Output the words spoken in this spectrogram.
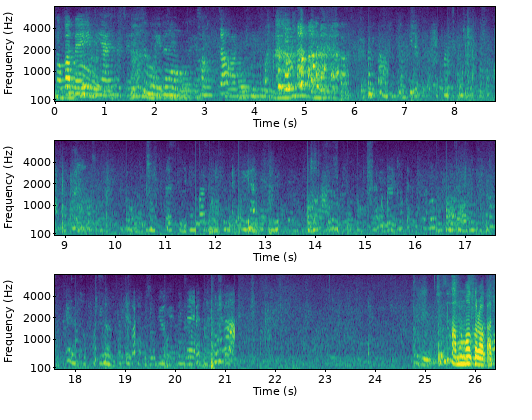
너가 메인이야, 효진. 유튜브 이름이 뭐예요? 진짜? 밥 먹으러 가자.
